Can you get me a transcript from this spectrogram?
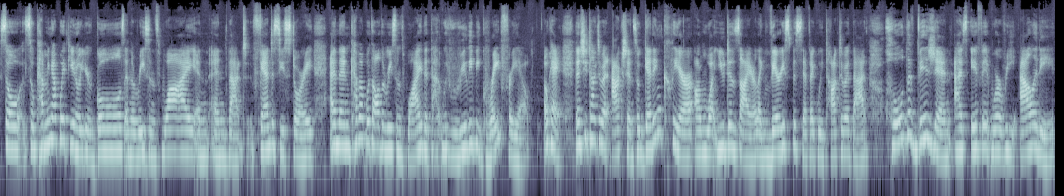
So so coming up with you know your goals and the reasons why why and and that fantasy story and then come up with all the reasons why that that would really be great for you Okay, then she talked about action. So getting clear on what you desire, like very specific, we talked about that. Hold the vision as if it were reality.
